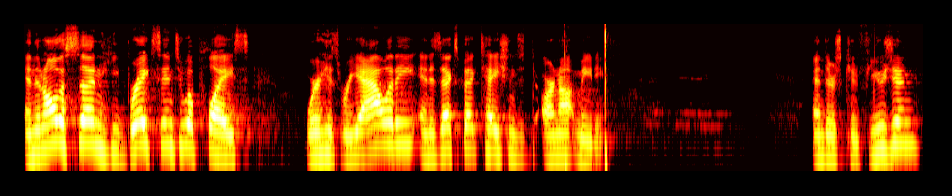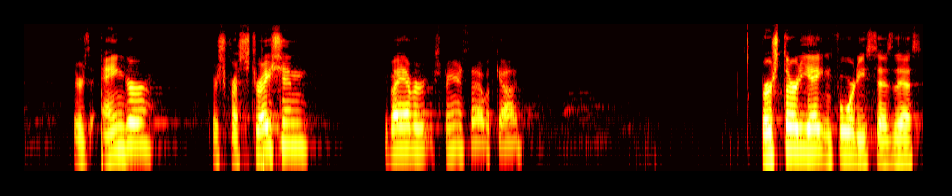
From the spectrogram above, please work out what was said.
And then all of a sudden, he breaks into a place where his reality and his expectations are not meeting. And there's confusion, there's anger, there's frustration. Anybody ever experienced that with God? Verse 38 and 40 says this.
